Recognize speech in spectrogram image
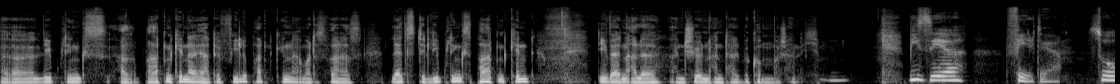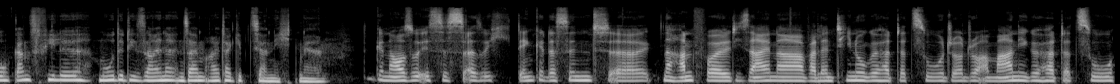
äh, Lieblings-, also Patenkinder. Er hatte viele Patenkinder, aber das war das letzte Lieblingspatenkind. Die werden alle einen schönen Anteil bekommen wahrscheinlich. Wie sehr fehlt er? So ganz viele Modedesigner in seinem Alter gibt's ja nicht mehr. Genau so ist es. Also ich denke, das sind äh, eine Handvoll Designer. Valentino gehört dazu, Giorgio Armani gehört dazu.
